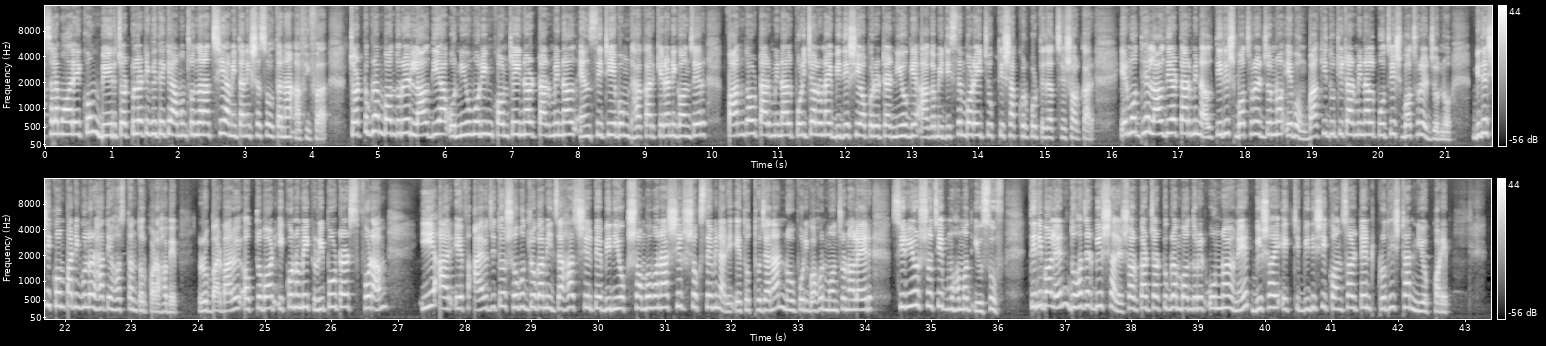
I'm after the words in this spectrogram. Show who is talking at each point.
Speaker 1: আসসালামু আলাইকুম, বীর চট্টলা টিভি থেকে আমন্ত্রণ জানাচ্ছি আমি তানিশা সুলতানা আফিফা। চট্টগ্রাম বন্দরের লালদিয়া ও নিউমোরিং কন্টেইনার টার্মিনাল, এনসিটি এবং ঢাকার কেরানীগঞ্জের পানগাঁও টার্মিনাল পরিচালনায় বিদেশি অপারেটর নিয়োগে আগামী ডিসেম্বরেই চুক্তি স্বাক্ষর করতে যাচ্ছে সরকার। এর মধ্যে লালদিয়া টার্মিনাল তিরিশ বছরের জন্য এবং বাকি দুটি টার্মিনাল পঁচিশ বছরের জন্য বিদেশি কোম্পানিগুলোর হাতে হস্তান্তর করা হবে। রোববার বারোই October economic reporters forum ERF আয়োজিত সমুদ্রগামী জাহাজ শিল্পে বিনিয়োগ সম্ভাবনা শীর্ষক সেমিনারে এ তথ্য জানান নৌপরিবহন মন্ত্রণালয়ের সিনিয়র সচিব মোহাম্মদ ইউসুফ। তিনি বলেন দু হাজার বিশ সালে সরকার চট্টগ্রাম বন্দরের উন্নয়নে বিষয়ে একটি বিদেশি কনসালটেন্ট প্রতিষ্ঠান নিয়োগ করে।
